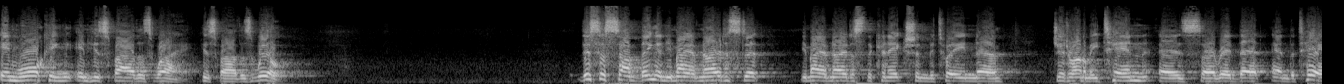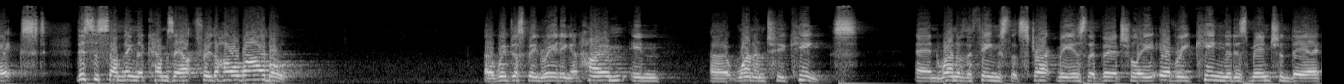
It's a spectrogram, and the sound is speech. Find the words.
in walking in his Father's way, his Father's will. This is something, and you may have noticed it, you may have noticed the connection between uh, Deuteronomy 10, as I read that, and the text. This is something that comes out through the whole Bible. Uh, we've just been reading at home in uh, 1 and 2 Kings. And one of the things that struck me is that virtually every king that is mentioned there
